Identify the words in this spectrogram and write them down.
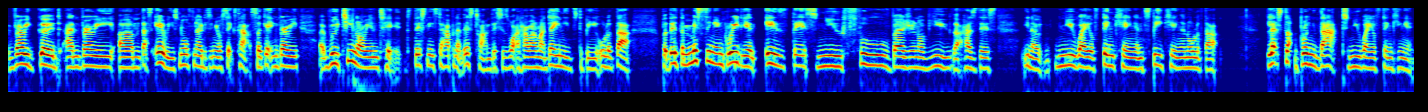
very good and very um that's aries north node is in your sixth house so getting very uh, routine oriented. This needs to happen at this time. This is what how my day needs to be all of that. But there's the missing ingredient is this new full version of you that has this you know new way of thinking and speaking and all of that. Let's start bring that new way of thinking in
